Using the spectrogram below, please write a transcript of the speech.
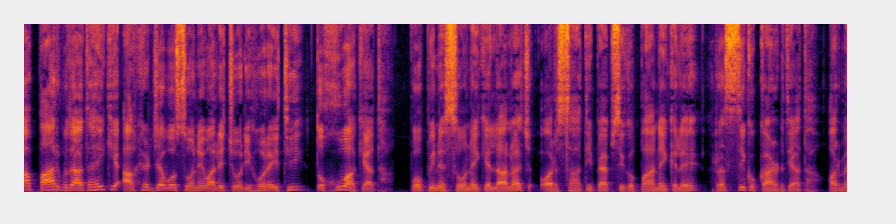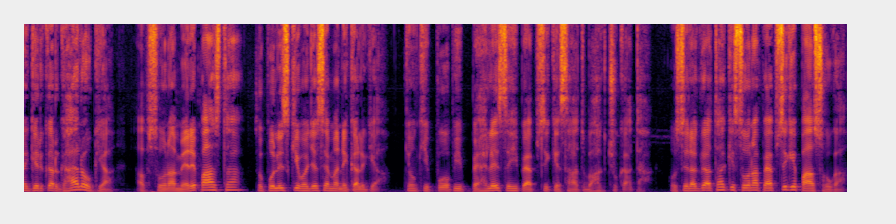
अब पार्क बताता है कि आखिर जब वो सोने वाली चोरी हो रही थी तो हुआ क्या था? पोपी ने सोने के लालच और साथ ही पेप्सी को पाने के लिए रस्सी को काट दिया था और मैं गिरकर घायल हो गया। अब सोना मेरे पास था तो पुलिस की वजह से मैं निकल गया, क्योंकि पोपी पहले से ही पेप्सी के साथ भाग चुका था। उसे लग रहा था कि सोना पेप्सी के पास होगा।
